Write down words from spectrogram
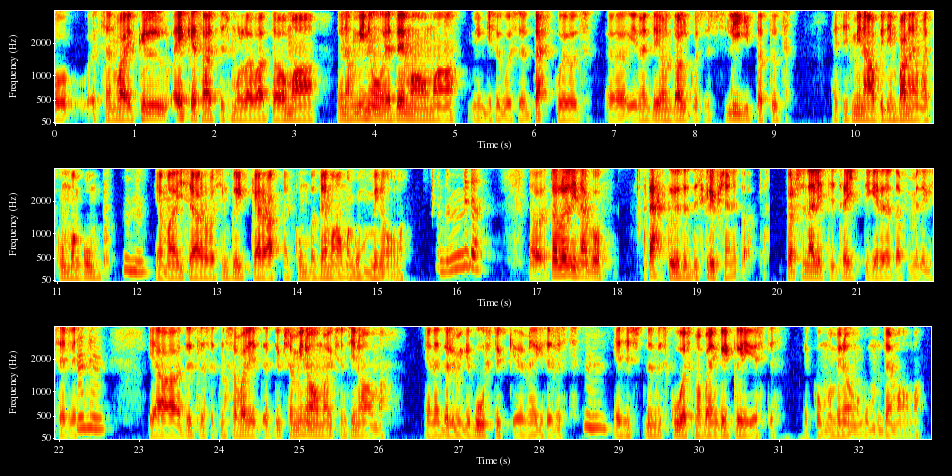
et see on vajalik, küll Eke saatis mulle vaata oma või noh, minu ja tema oma mingisugused tähtkujud äh, ja need ei olnud alguses liigitatud. Ja siis mina pidin panema, et kumb on kumb mm. -hmm. ja ma ise arvasin kõik ära, et kumb on tema oma, kumb on minu oma. oota, mida? no tal oli nagu tähtkujude description'id vaata, personality trait'i kirjeldab või midagi sellist mm. -hmm. ja ta ütles, et noh, sa valid, et üks on minu oma, üks on sinu oma. ja need oli mingi kuus tükki või midagi sellist. ja siis nendest kuuest ma panin kõik õigesti. et kumb on minu oma, kumb on tema oma.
